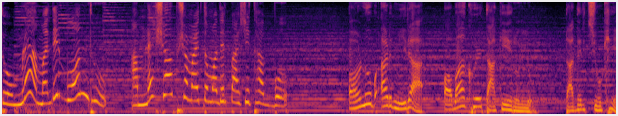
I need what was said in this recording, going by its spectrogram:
তোমরা আমাদের বন্ধু। আমরা সব সময় তোমাদের পাশে থাকব। অর্ণব আর মীরা অবাক হয়ে তাকিয়ে রইল। তাদের চোখে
